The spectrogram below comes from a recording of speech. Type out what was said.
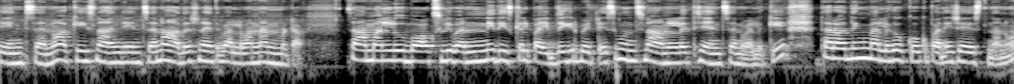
చేయించాను. అక్కకి స్నానం చేయించాను. ఆదర్శన అయితే వెళ్ళవన్నా అనమాట సామాన్లు బాక్సులు ఇవన్నీ తీసుకెళ్ళి పైప్ దగ్గర పెట్టేసి ముందు స్నానాలు అయితే చేయించాను వాళ్ళకి. తర్వాత ఇంక మెల్లగా ఒక్కొక్క పని చేస్తున్నాను.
